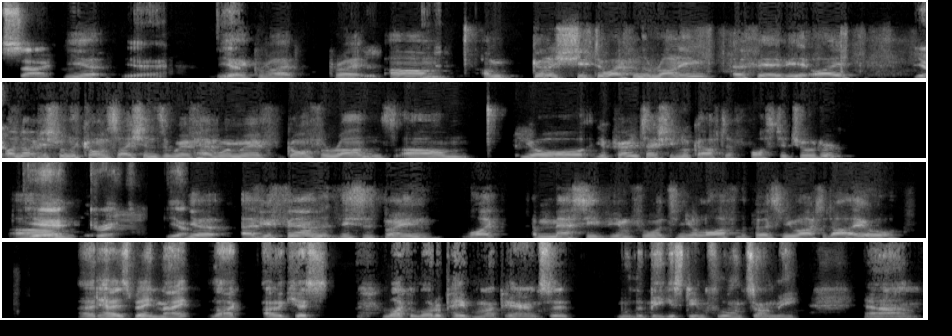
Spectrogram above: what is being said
So yeah, yeah, yeah, Yeah. great, great. Um, I'm going to shift away from the running a fair bit. I Yep. I know just from the conversations that we've had when we've gone for runs, um, your your parents actually look after foster children. Um, yeah, correct. Yeah. Yeah. Have you found that this has been like a massive influence in your life of the person you are today, or It has been, mate. Like I guess, like a lot of people, my parents are were the biggest influence on me. Um,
